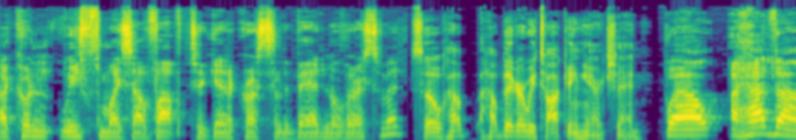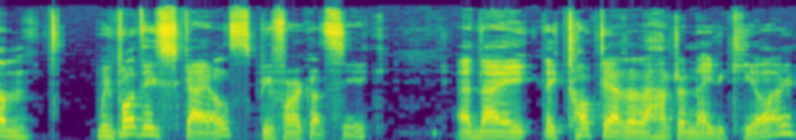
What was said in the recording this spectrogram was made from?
I couldn't lift myself up to get across to the bed and all the rest of it. So how how big are we talking here, Shane? Well, I had um we bought these scales before I got sick. And they they topped out at 180 kilo.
